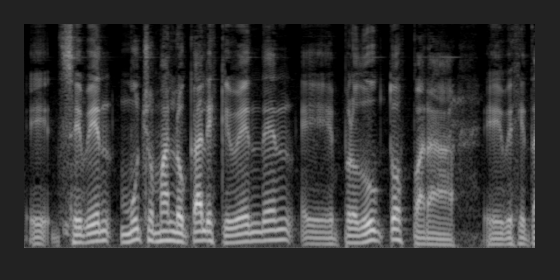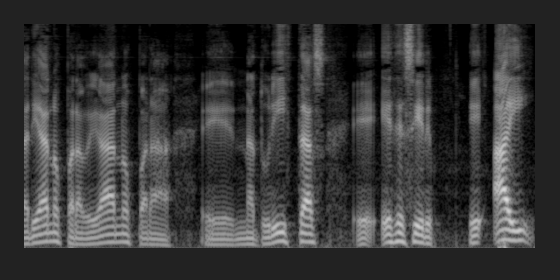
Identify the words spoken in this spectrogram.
eh, se ven muchos más locales que venden eh, productos para eh, vegetarianos, para veganos, para naturistas. es decir, hay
